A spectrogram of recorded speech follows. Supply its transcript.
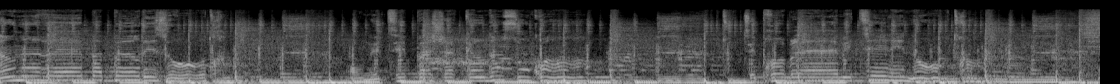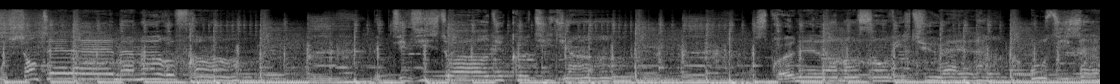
Uns n'avaient pas peur des autres. On n'était pas chacun dans son coin. Tous tes problèmes étaient les nôtres. On chantait les mêmes refrains. Les petites histoires du quotidien. On se prenait la main sans virtuel. On se disait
